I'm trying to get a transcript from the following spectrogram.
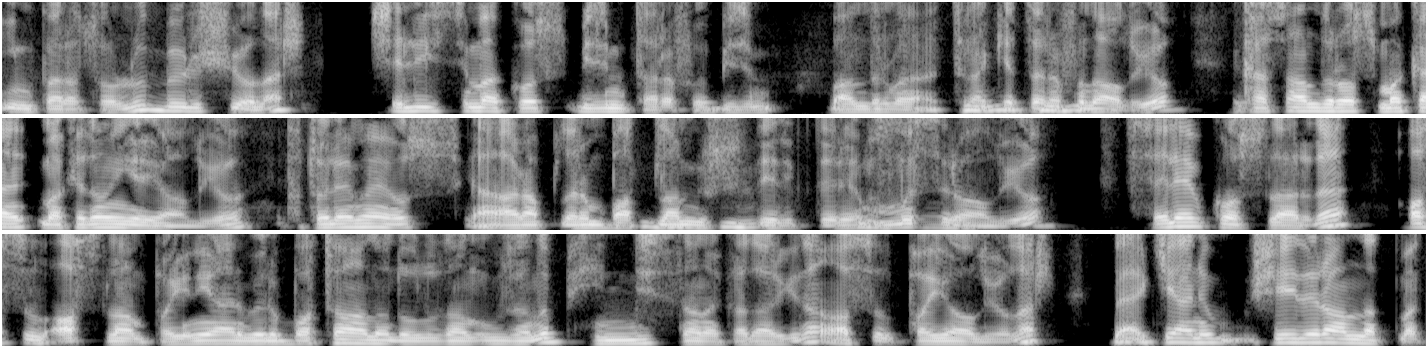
imparatorluğu bölüşüyorlar. İşte Lysimakos bizim tarafı, bizim Bandırma, Trakya tarafını alıyor. Kasandros Maka- Makedonya'yı alıyor. Ptolemaios yani Arapların Batlamyus dedikleri Mısır. Mısır'ı alıyor. Seleukoslar da asıl aslan payını yani böyle Batı Anadolu'dan uzanıp Hindistan'a kadar giden asıl payı alıyorlar. Belki yani şeyleri anlatmak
